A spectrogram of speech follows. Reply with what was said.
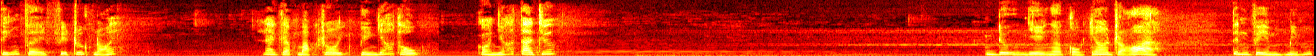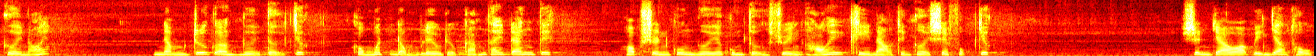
tiến về phía trước nói, Là gặp mặt rồi biện giáo thụ Còn nhớ ta chứ Đương nhiên còn nhớ rõ à. Tinh viêm mỉm cười nói. Năm trước à, người từ chức, Không ít đồng liêu đều cảm thấy đáng tiếc. Học sinh của người cũng thường xuyên hỏi khi nào thì người sẽ phục chức. Xin chào à, biện giáo thụ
